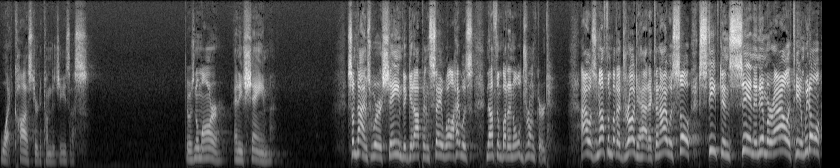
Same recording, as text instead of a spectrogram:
what caused her to come to Jesus. There was no more any shame. Sometimes we're ashamed to get up and say, Well, I was nothing but an old drunkard. I was nothing but a drug addict, and I was so steeped in sin and immorality, and we don't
